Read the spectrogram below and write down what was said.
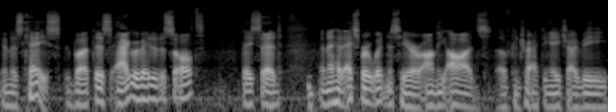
in this case, but this aggravated assault, they said, and they had expert witness here on the odds of contracting HIV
